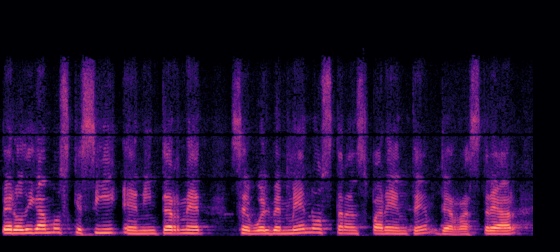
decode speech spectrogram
Pero digamos que sí, en Internet se vuelve menos transparente de rastrear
